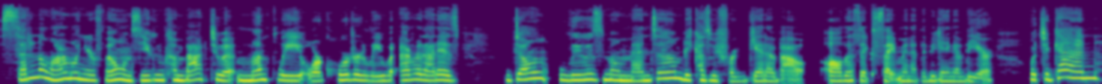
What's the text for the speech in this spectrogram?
set an alarm on your phone so you can come back to it monthly or quarterly, whatever that is don't lose momentum because we forget about all this excitement at the beginning of the year, which again,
